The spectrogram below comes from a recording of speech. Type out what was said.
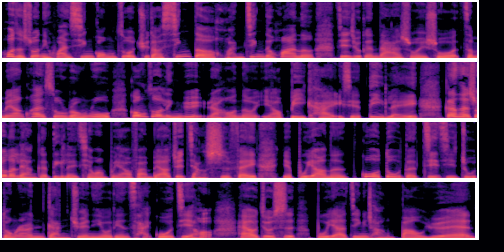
或者说你换新工作，去到新的环境的话呢，今天就跟大家说一说，怎么样快速融入工作领域，然后呢，也要避开一些地雷。刚才说了两个地雷，千万不要犯，不要去讲是非，也不要呢过度的积极主动，让人感觉你有点踩过界哈。还有就是不要经常抱怨，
